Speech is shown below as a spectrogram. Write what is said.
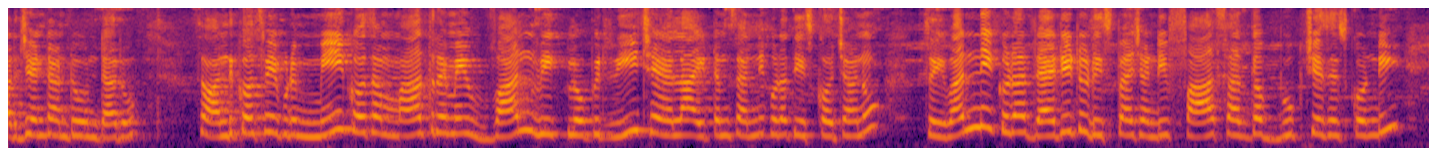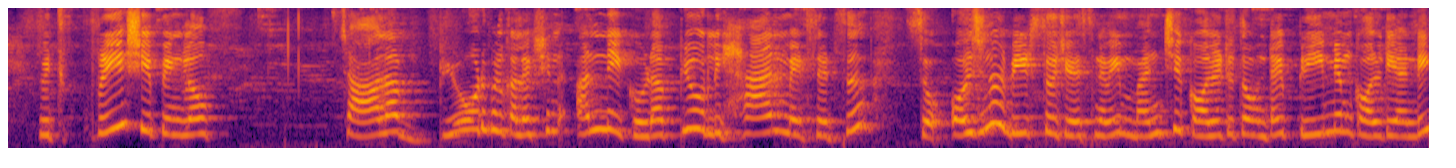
అర్జెంట్ అంటూ ఉంటారు. సో అందుకోసం ఇప్పుడు మీకోసం మాత్రమే వన్ వీక్ లోపు రీచ్ అయ్యేలా ఐటమ్స్ అన్నీ కూడా తీసుకొచ్చాను. సో ఇవన్నీ కూడా రెడీ టు డిస్పాచ్ అండి. ఫాస్ట్ ఫాస్ట్గా బుక్ చేసేసుకోండి. విత్ ఫ్రీ షిప్పింగ్లో చాలా బ్యూటిఫుల్ కలెక్షన్ అన్నీ కూడా purely handmade sets so original బీడ్స్తో చేసినవి మంచి క్వాలిటీతో ఉంటాయి. ప్రీమియం క్వాలిటీ అండి.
